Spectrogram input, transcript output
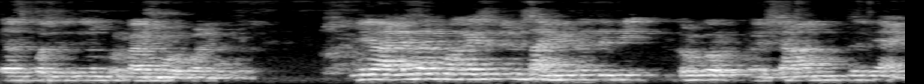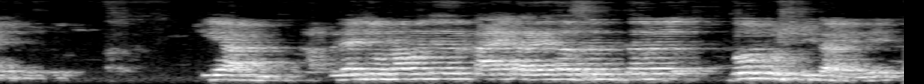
त्याच पद्धतीने प्रकाश मोरपाळे मी राणे सर मगाशी तुम्ही सांगितलं ते मी खरोखर शांत ते ऐकत होतो की आपल्या जीवनामध्ये जर काय करायचं असेल तर दोन गोष्टी करायच्या. एक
